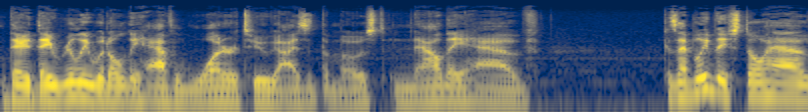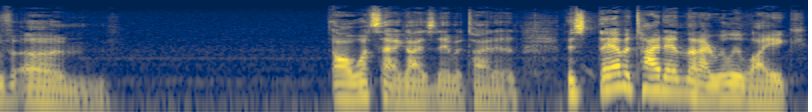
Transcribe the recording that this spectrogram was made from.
they they really would only have one or two guys at the most. Now they have because I believe they still have um oh what's that guy's name at tight end? This they have a tight end that I really like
